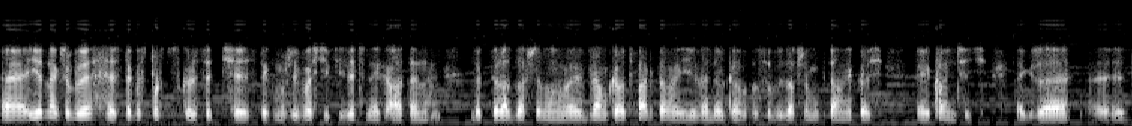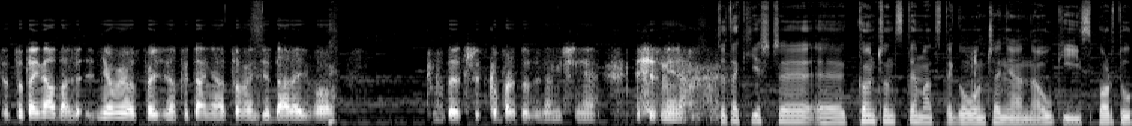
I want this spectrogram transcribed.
E, Jednak, żeby z tego sportu skorzystać e, z tych możliwości fizycznych, a ten doktorat zawsze mam bramkę otwartą i będę sobie zawsze mógł tam jakoś kończyć. Także tutaj nadal nie umiem odpowiedzieć na pytania, co będzie dalej, bo, bo to jest wszystko bardzo dynamicznie się zmienia. To tak jeszcze e, kończąc temat tego łączenia nauki i sportu,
